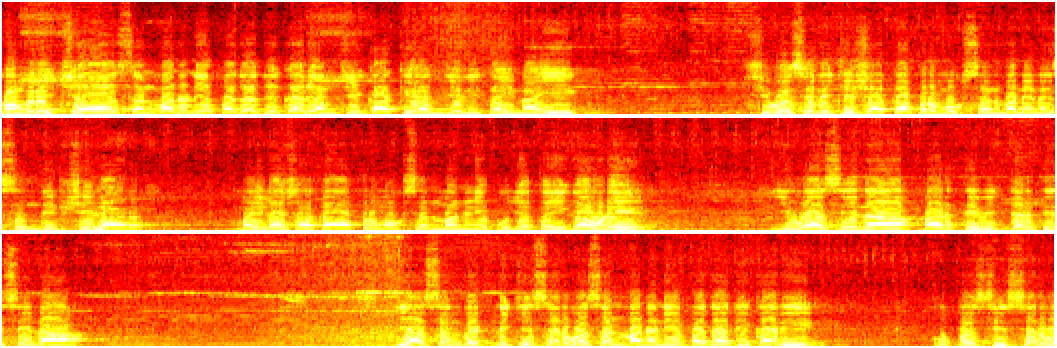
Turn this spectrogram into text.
काँग्रेसच्या सन्माननीय पदाधिकारी आमची काकी अंजलीताई नाईक. शिवसेनेचे शाखा प्रमुख सन्माननीय संदीप शेलार महिला शाखा प्रमुख सन्माननीय पूजाताई गावडे युवा सेना भारतीय विद्यार्थी सेना या संघटनेचे सर्व सन्माननीय पदाधिकारी उपस्थित सर्व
